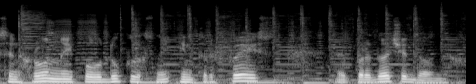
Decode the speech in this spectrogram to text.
синхронний полудуплексний інтерфейс е, передачі даних.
